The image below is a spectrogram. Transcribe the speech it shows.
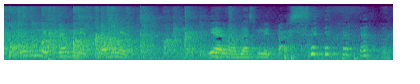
berapa menit berapa menit berapa menit. Ya 15 menit pas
